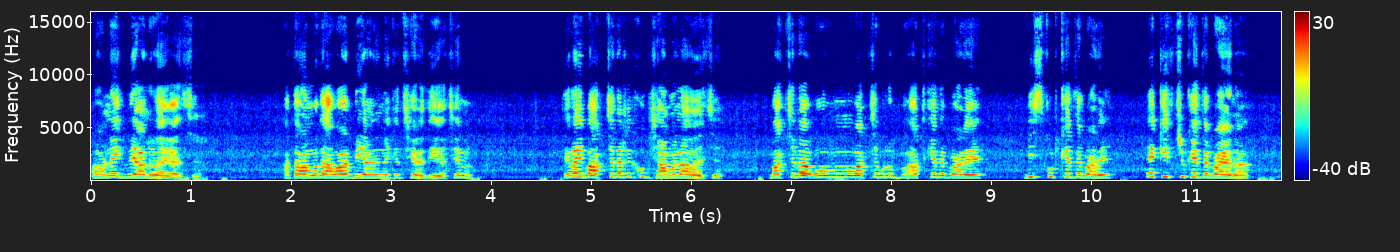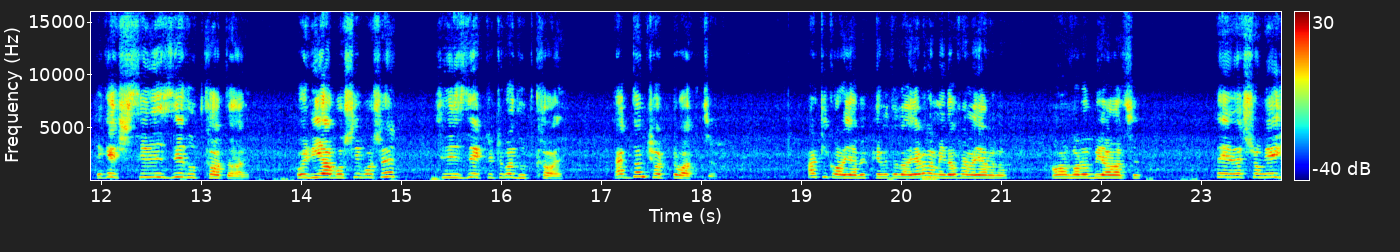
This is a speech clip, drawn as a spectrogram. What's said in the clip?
আর অনেক বিড়াল হয়ে গেছে। আর তার মধ্যে আবার বিড়াল এনেকে ছেড়ে দিয়ে গেছে না এবার এই বাচ্চাটাকে খুব ঝামেলা হয়েছে। বাচ্চাটা অন্য বাচ্চাগুলো ভাত খেতে পারে, বিস্কুট খেতে পারে। এ কিচ্ছু খেতে পারে না। একে সিরিজ দিয়ে দুধ খাওয়াতে হয়। ওই রিয়া বসে বসে সিরিজ দিয়ে একটু একটু করে দুধ খাওয়ায়। একদম ছোট্ট বাচ্চা। আর কি করা যাবে? ফেলে তো দেওয়া যাবে না, মেরেও ফেলা যাবে না। আমার ঘরেও বিড়াল আছে। তো এদের সঙ্গেই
